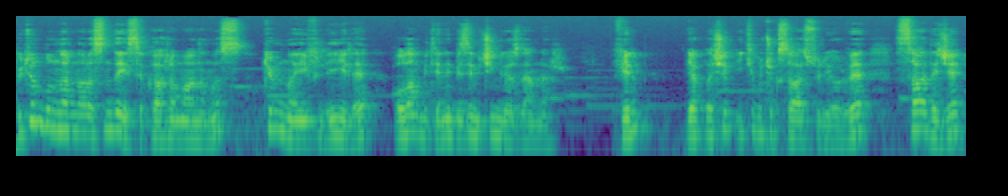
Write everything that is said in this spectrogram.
Bütün bunların arasında ise kahramanımız tüm naifliğiyle olan biteni bizim için gözlemler. Film yaklaşık iki buçuk saat sürüyor ve sadece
